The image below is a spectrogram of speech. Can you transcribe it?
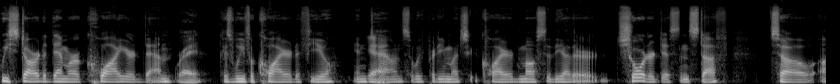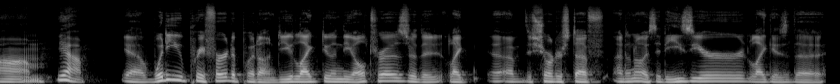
we started them or acquired them. Right. Because we've acquired a few in Yeah. town. So we've pretty much acquired most of the other shorter distance stuff. So, um, yeah. Yeah. What do you prefer to put on? Do you like doing the ultras or the like uh, of the shorter stuff? I don't know. Is it easier? Like, is the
